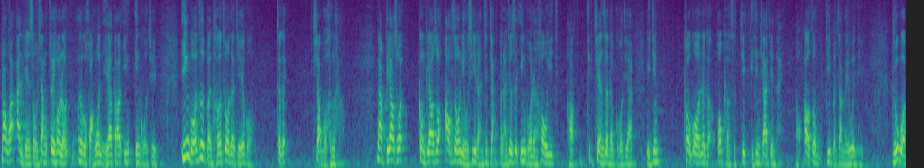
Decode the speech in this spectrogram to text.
包括岸田首相最后的那个访问也要到英英国去，英国日本合作的结果，这个效果很好。那不要说，更不要说澳洲、纽西兰，就讲本来就是英国人后裔好建设的国家，已经透过那个 AUKUS 已经加进来哦，澳洲基本上没问题。如果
